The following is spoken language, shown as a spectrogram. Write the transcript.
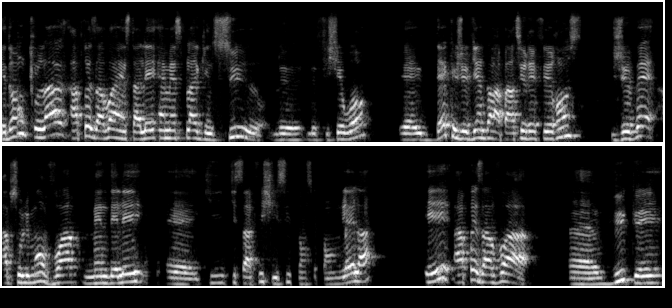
Et donc là, après avoir installé MS plugin sur le, fichier Word, dès que je viens dans la partie référence, je vais absolument voir Mendeley euh, qui, qui s'affiche ici dans cet onglet-là. Et après avoir euh, vu que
